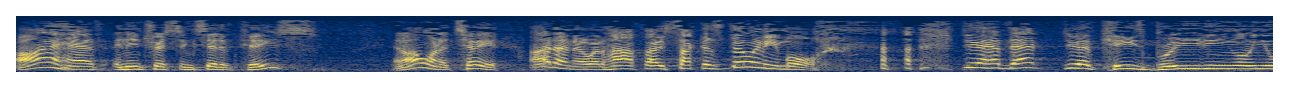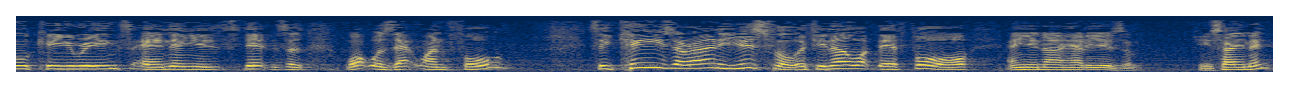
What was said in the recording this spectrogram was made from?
I have an interesting set of keys, and I want to tell you, I don't know what half those suckers do anymore. do you have that? Do you have keys breeding on your key rings and then you sit and says, what was that one for? See, keys are only useful if you know what they're for and you know how to use them. Can you say amen?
